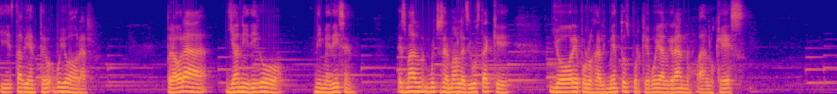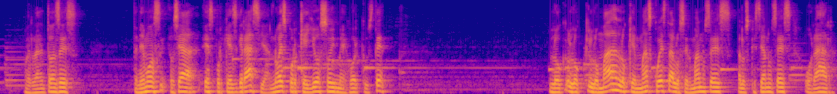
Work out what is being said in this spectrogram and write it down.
y está bien, te voy a orar. Pero ahora ya ni digo, ni me dicen. Es más, muchos hermanos les gusta que yo ore por los alimentos porque voy al grano, a lo que es. ¿Verdad? Entonces, tenemos, o sea, es porque es gracia, no es porque yo soy mejor que usted. Lo, lo, más, lo que más cuesta a los hermanos es, a los cristianos es orar.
